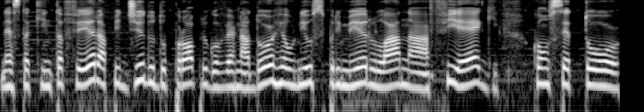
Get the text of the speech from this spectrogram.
nesta quinta-feira, a pedido do próprio governador, reuniu-se primeiro lá na FIEG com o setor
